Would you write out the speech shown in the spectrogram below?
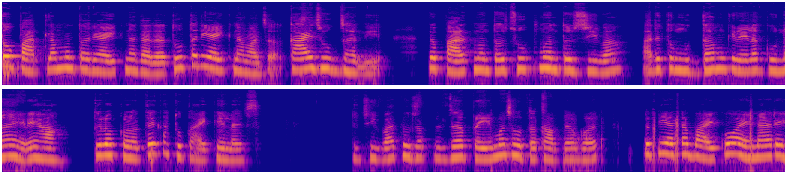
तो पार्थला म्हणतो अरे ऐक ना दादा तू तरी ऐक ना माझं. काय चूक झालीये? तेव्हा पार्थ म्हणतो चूक म्हणतोस जीवा. अरे तू मुद्दाम केलेला गुन्हा आहे रे हा. तुला कळतंय का तू काय केलंयस? जीवा तुझं जर प्रेमच होतं काव्यावर तर ती आता बायको येणार आहे.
